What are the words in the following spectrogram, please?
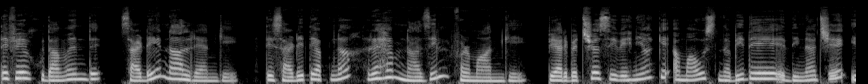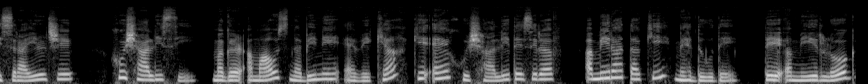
ਤੇ ਫਿਰ ਖੁਦਾਵੰਦ ਸਾਡੇ ਨਾਲ ਰਹਿਣਗੇ ਤੇ ਸਾਡੇ ਤੇ ਆਪਣਾ ਰਹਿਮ ਨਾਜ਼ਿਲ ਫਰਮਾਨਗੇ। ਪਿਆਰੇ ਬੱਚੋ ਅਸੀਂ ਵੇਖਨੀਆ ਕਿ ਅਮਾਉਸ ਨਬੀ ਦੇ ਦਿਨਾਂ 'ਚ ਇਸਰਾਇਲ 'ਚ ਖੁਸ਼ਹਾਲੀ ਸੀ, ਮਗਰ ਅਮਾਉਸ ਨਬੀ ਨੇ ਇਹ ਵੇਖਿਆ ਕਿ ਇਹ ਖੁਸ਼ਹਾਲੀ ਤੇ ਸਿਰਫ ਅਮੀਰਾਂ ਤੱਕ ਹੀ ਮਹਦੂਦ ਹੈ ਤੇ ਅਮੀਰ ਲੋਕ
